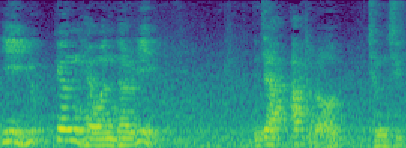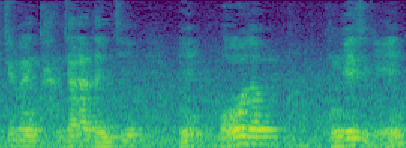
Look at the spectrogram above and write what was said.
이 육경 회원들이 이제 앞으로 정식적인 강좌라든지 모든 공개적인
